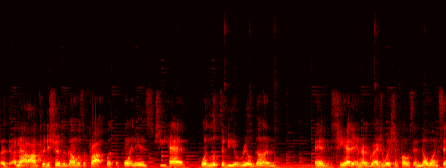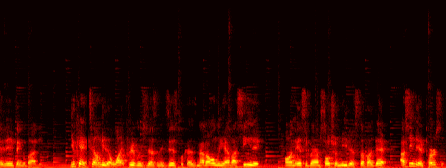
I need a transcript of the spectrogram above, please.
Uh, now I'm pretty sure the gun was a prop, but the point is she had what looked to be a real gun, and she had it in her graduation post, and no one said anything about it. You can't tell me that white privilege doesn't exist because not only have I seen it on Instagram, social media, stuff like that, I've seen it in person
